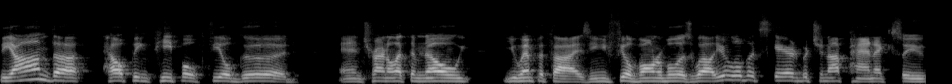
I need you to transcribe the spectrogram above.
beyond the helping people feel good and trying to let them know you empathize and you feel vulnerable as well, you're a little bit scared, but you're not panicked. So, you're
